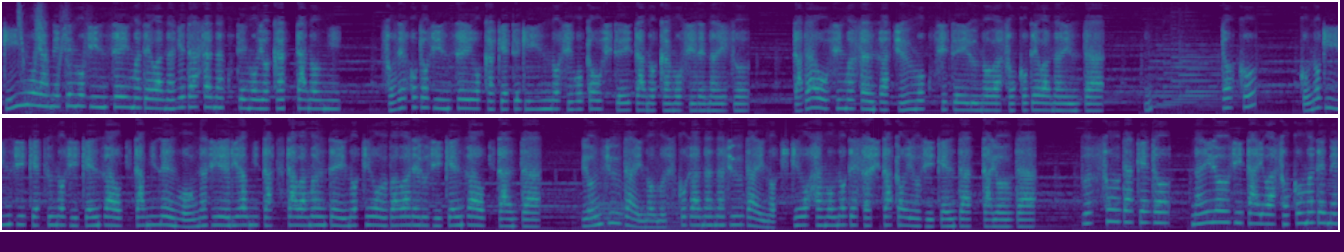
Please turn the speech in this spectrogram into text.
議員を辞めても人生までは投げ出さなくてもよかったのに、それほど人生をかけて議員の仕事をしていたのかもしれないぞ。ただ大島さんが注目しているのはそこではないんだ。ん？どこ？この議員自決の事件が起きた2年を同じエリアに立つタワマンで命を奪われる事件が起きたんだ。40代の息子が70代の父を刃物で刺したという事件だったようだ。物騒だけど、内容自体はそこまで珍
